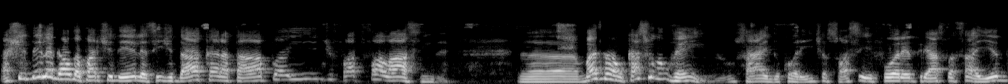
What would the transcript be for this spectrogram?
Achei bem legal da parte dele, assim, de dar a cara a tapa e, de fato, falar, assim, né? Uh, mas não, o Cássio não vem, não sai do Corinthians, só se for, entre aspas, saído.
